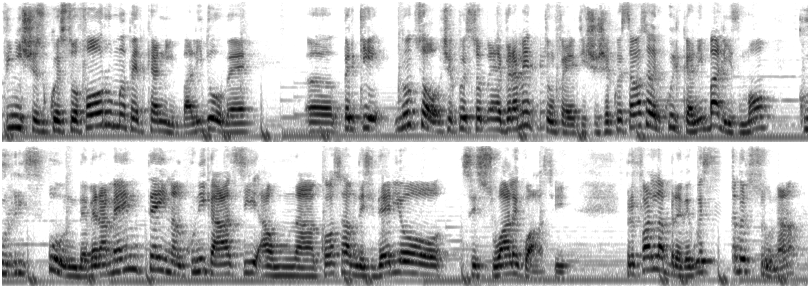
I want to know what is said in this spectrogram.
finisce su questo forum per cannibali dove Uh, perché non so, c'è questo è veramente un fetish. C'è questa cosa per cui il cannibalismo corrisponde veramente in alcuni casi a una cosa, a un desiderio sessuale quasi. Per farla breve, questa persona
